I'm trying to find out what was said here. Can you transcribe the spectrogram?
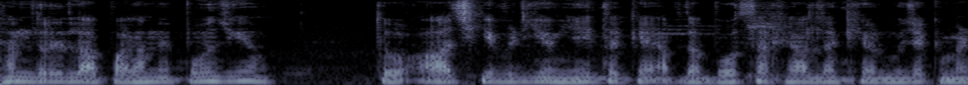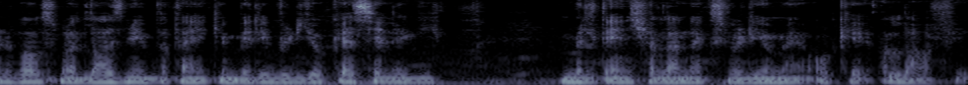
अल्हम्दुलिल्लाह पारा में पहुँच गया हूँ। तो आज की वीडियो यहीं तक है। अपना बहुत सा ख्याल रखें और मुझे कमेंट बॉक्स में लाजमी बताएँ कि मेरी वीडियो कैसे लगी। मिलते हैं इंशाल्लाह नेक्स्ट वीडियो में। ओके, अल्लाह हाफिज़।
